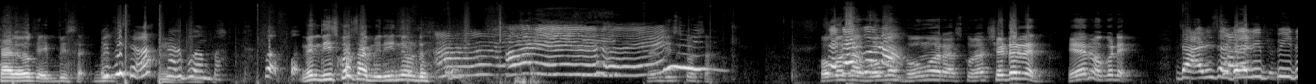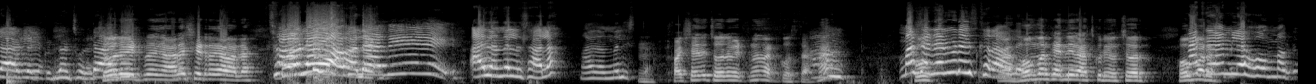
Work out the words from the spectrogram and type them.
సరే ఓకే ఇప్పిస్తా. నేను తీసుకొస్తా మీరు ఇన్నే ఉంటుంది. నేను తీసుకొస్తా. హోంవర్క్ రా- హోంవర్క్ హోంవర్క్ రాసుకురా. షెటర్ లేదు. ఏదైనా ఒకటే. డాడీ సడర్ ఇప్పి డాడీ చోలో పెట్టుకుని కావాలా షెటర్ కావాలా? చాలా కావాలి? ఐదు వందలు చాలా ఐదు వందలు ఇస్తా. ఫస్ట్ అయితే చోలో పెట్టుకుని పట్టుకొస్తా మా సడర్ కూడా తీసుకురావాలి. హోంవర్క్ అన్ని రాసుకుని వచ్చే వరకు. హోంవర్క్ నాకేం లే హోంవర్క్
